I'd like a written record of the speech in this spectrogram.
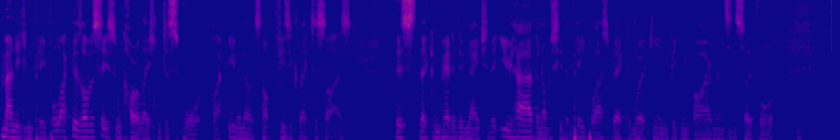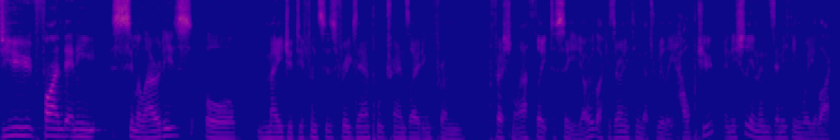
managing people, like there's obviously some correlation to sport. Like even though it's not physical exercise, there's the competitive nature that you have, and obviously the people aspect and working in big environments and so forth. Do you find any similarities or major differences, for example, translating from professional athlete to CEO? Like, is there anything that's really helped you initially? And then is anything where you're like,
